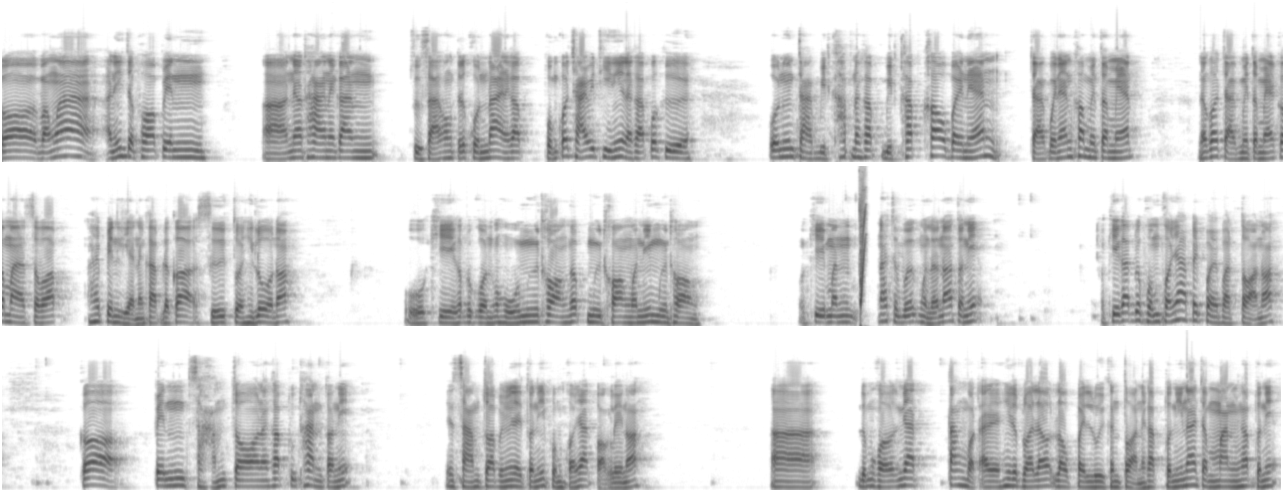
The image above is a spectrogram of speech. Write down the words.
ก็หวังว่าอันนี้จะพอเป็นแนวทางในการศึกษาของแต่ละคนได้นะครับ ผมก็ใช้วิธีนี้แหละครับ ก็คือโอนเงินจากบิตคัพนะครับบิตคัพเข้าไบแนนจากไบแนนเข้าเมตาแมสแล้วก็จากเมตาแมสก็มาสวอปให้เป็นเหรียญนะครับ แล้วก็ซื้อตัวฮีโร่เนาะ โอเคครับทุกคนโอ้โหมือทองครับมือทองวันนี้มือทองโอเคมันน่าจะเวิร์กหมดแล้วนะตัวนี้โอเคครับเดี๋ยวผมขออนุญาตไปปล่อยบัตรต่อเนาะก็เป็นสามจอนะครับ ทุกท่านตอนนี้ เป็นสามจอเป็นยังไงตัวนี้ผมขออนุญาตออกเลยเนาะอ่าเดี๋ยวผมขออนุญาตตั้งบอทอะไรให้เรียบร้อยแล้วเราไปลุยกันต่อนะครับ ตัวนี้น่าจะมันครับตัวนี้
